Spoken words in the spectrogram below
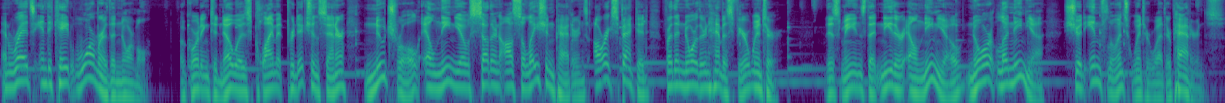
and reds indicate warmer than normal. According to NOAA's Climate Prediction Center, neutral El Nino southern oscillation patterns are expected for the Northern Hemisphere winter. This means that neither El Nino nor La Nina should influence winter weather patterns.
